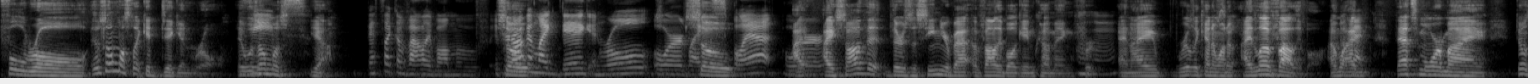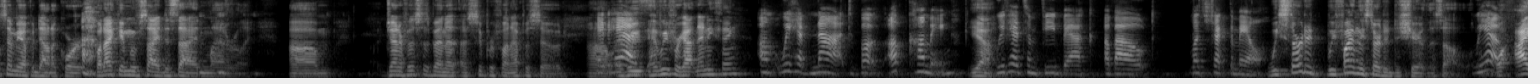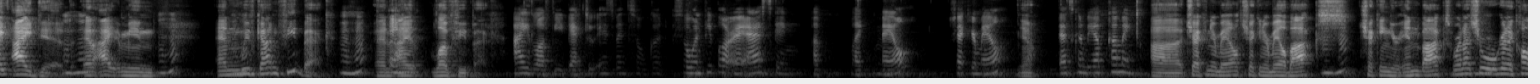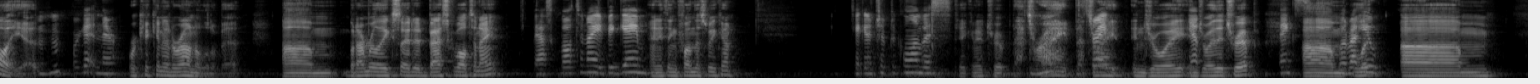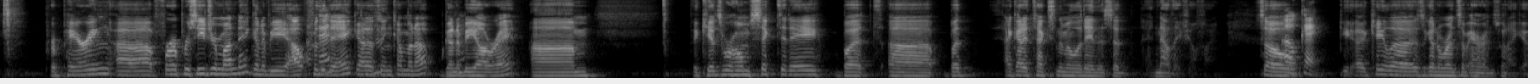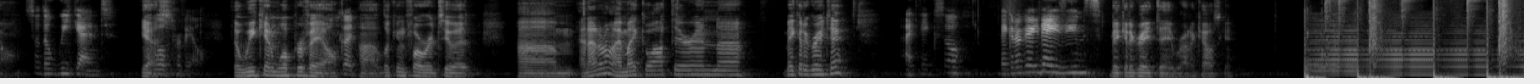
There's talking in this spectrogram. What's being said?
Full roll. It was almost like a dig and roll. It was almost yeah. That's like a volleyball move. If So- you're talking like dig and roll or like So, splat I, or I saw that there's a senior ba- a volleyball game coming for, Mhm. and I really kind of want to. I love volleyball. I, I- Okay. that's more my. Don't send me up and down a court, but I can move side to side and laterally. Um, Jennifer, this has been a, a super fun episode. Uh, It Have has. we, have we forgotten anything? um, we have not, but upcoming, Yeah, we've had some feedback about let's check the mail. we started. We finally started to share this out. We have. Well, I I did, Mhm. and I I mean, Mhm. And Mhm. we've gotten feedback, Mm-hmm. and, And- I love feedback. I love feedback too. It has been so good. So when people are asking, uh, like mail, check your mail. Yeah. That's going to be upcoming. Uh, checking your mail, checking your mailbox, Mhm. checking your inbox. We're not sure what we're gonna call it yet. hmm We're getting there. We're kicking it around a little bit. Um, but I'm really excited. Basketball tonight. Basketball tonight, big game. Anything fun this weekend? Taking a trip to Columbus. Taking a trip. That's Mhm. right. That's, That's right. right. Enjoy. Enjoy the trip. Thanks. Um, what about li- you? Um, preparing uh, for a procedure Monday. Going to be out for the day. Got a Mhm. thing coming up. Going to Mhm. be all right. Um, the kids were homesick today, but uh, but I got a text in the middle of the day that said now they feel fine. So Okay. uh, Kayla is going to run some errands when I get home. So the weekend Yes, will prevail. the weekend will prevail. Good. Uh, looking forward to it. Um, and I don't know. I might go out there and uh, make it a great day. I think so. Make it a great day, Zeems. Make it a great day, Bronikowski.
